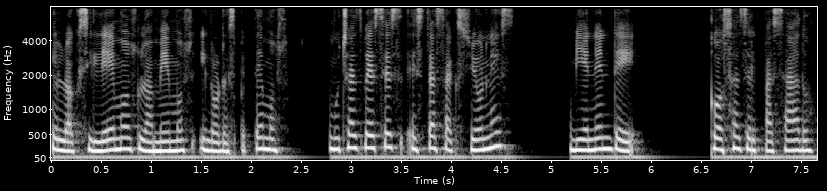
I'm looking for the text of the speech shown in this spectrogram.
que lo auxiliemos, lo amemos y lo respetemos. Muchas veces estas acciones vienen de cosas del pasado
